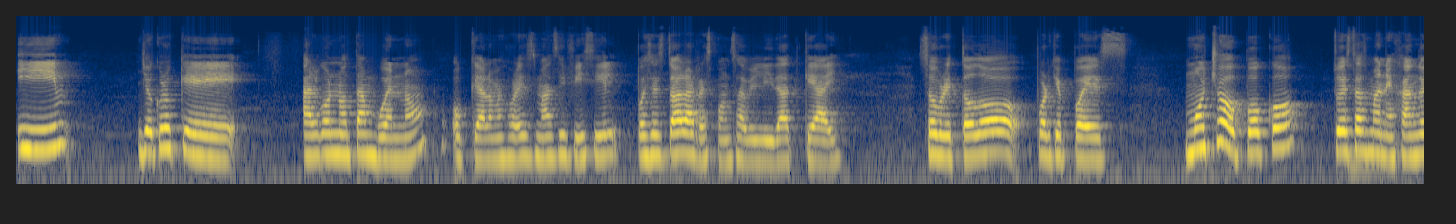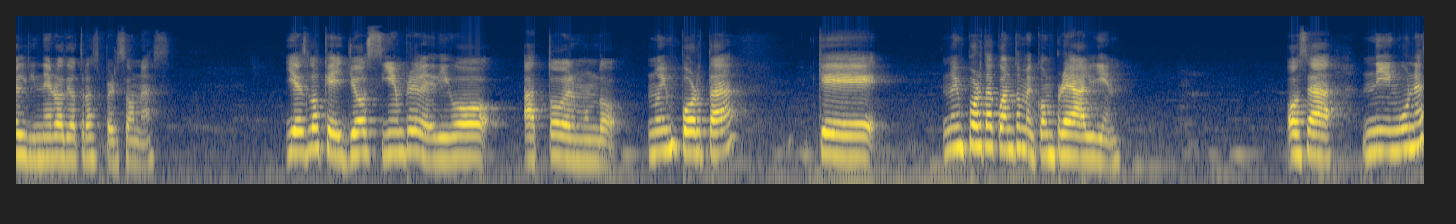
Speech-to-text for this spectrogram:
Y yo creo que algo no tan bueno, o que a lo mejor es más difícil, pues es toda la responsabilidad que hay. Sobre todo porque pues mucho o poco tú estás manejando el dinero de otras personas. Y es lo que yo siempre le digo a todo el mundo. No importa que... No importa cuánto me compre alguien. O sea, ninguna,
